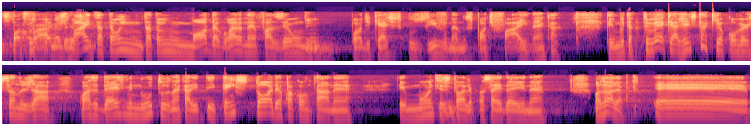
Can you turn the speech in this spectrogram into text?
Spotify, Spotify, né? Spotify tá tão, em, tá tão em moda agora, né? Fazer um. Sim podcast exclusivo, né, no Spotify, né, cara? Tem muita. Tu vê que a gente tá aqui ó, conversando já quase 10 minutos, né, cara? E, e tem história para contar, né? Tem muita Sim. história para sair daí, né? Mas olha, é...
